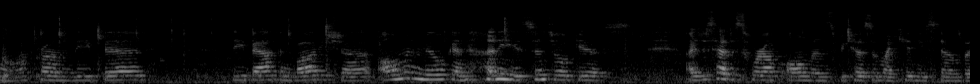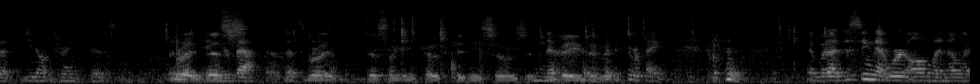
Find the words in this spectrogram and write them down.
Noah from the bed, the Bath and Body Shop, almond milk and honey essential gifts. I just had to swear off almonds because of my kidney stone, but you don't drink this. Right, In your bathtub, that's Right, different. that's not gonna cause kidney stones if you bathe in it. Right. Yeah, but I just seen that word almond, I'm like,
